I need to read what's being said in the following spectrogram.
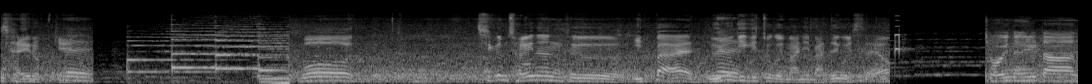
자유롭게 네. 뭐 지금 저희는 그 이빨 네. 의료기기 쪽을 많이 만들고 있어요. 저희는 일단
